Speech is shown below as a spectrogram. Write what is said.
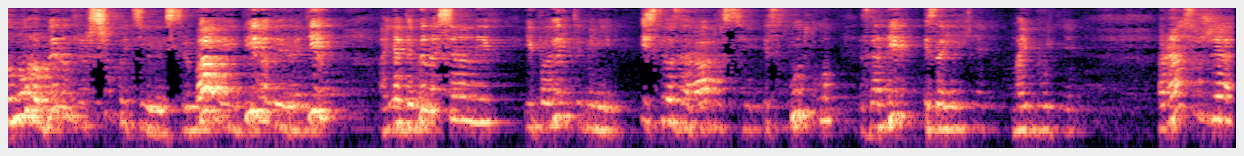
Тому робили вже, що хотіли, і стрибали, і бігали, і раділи. А я дивилася на них, і повірте мені, і сльози радості, і смутку за них і за їхнє майбутнє. Раз уже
